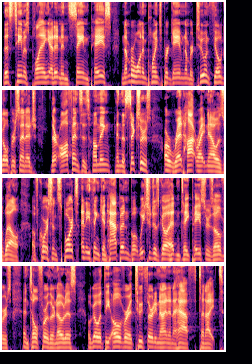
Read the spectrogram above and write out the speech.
This team is playing at an insane pace. Number one in points per game, number two in field goal percentage. Their offense is humming, and the Sixers are red hot right now as well. Of course, in sports, anything can happen, but we should just go ahead and take Pacers overs until further notice. We'll go with the over at 239 and a half tonight.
